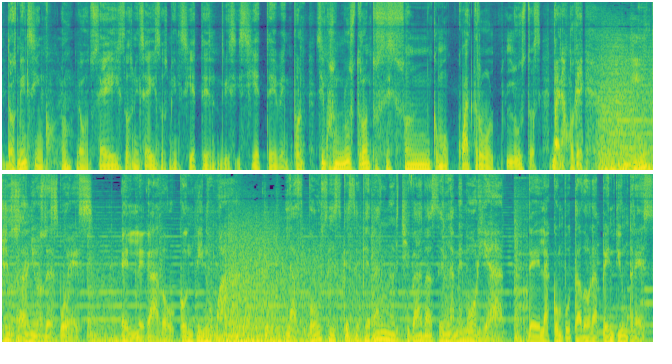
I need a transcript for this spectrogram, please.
2005, ¿no? Luego 6, 2006, 2007, 17, 20. Por 5 es un lustro, entonces son como 4 lustros. Bueno, ok. Muchos años después, el legado continúa. Las voces que se quedaron archivadas en la memoria de la computadora Pentium 3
